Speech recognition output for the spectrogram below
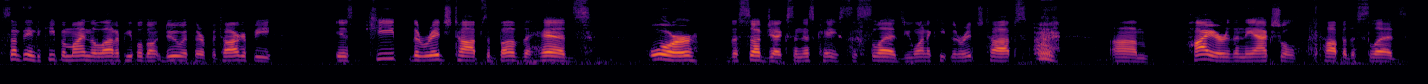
something to keep in mind that a lot of people don't do with their photography is keep the ridge tops above the heads or the subjects, in this case the sleds. You want to keep the ridge tops um, higher than the actual top of the sleds.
